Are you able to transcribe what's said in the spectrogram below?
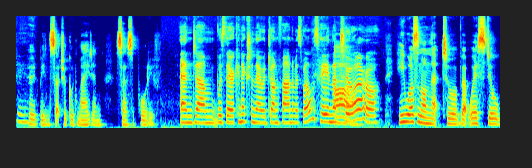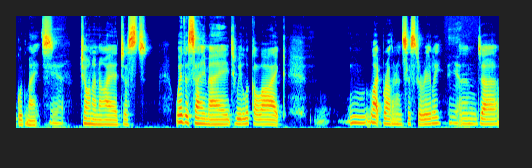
who'd been such a good mate and so supportive. And um, was there a connection there with John Farnham as well? Was he in that Ah. tour? Or He wasn't on that tour, but we're still good mates. yeah, John and I are just, we're the same age, we look alike, mm, like brother and sister, really. Yeah. And uh,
